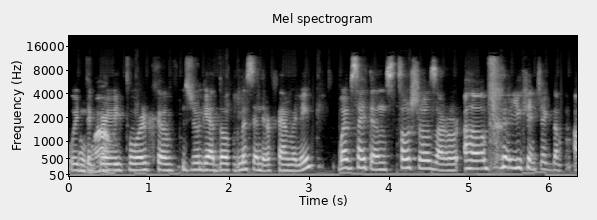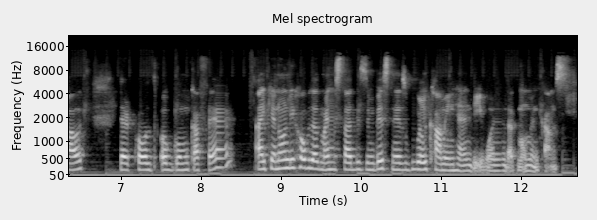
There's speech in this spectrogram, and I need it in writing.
with oh, the wow. great work of Julia Douglas and their family. Website and socials are up. you can check them out. They're called Ogum Cafe. I can only hope that my studies in business will come in handy when that moment comes.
